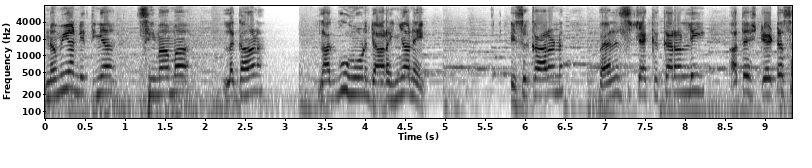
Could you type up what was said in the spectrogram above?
ਨਵੀਆਂ ਨੀਤੀਆਂ, ਸੀਮਾਵਾਂ ਲਗਾਉਣ ਲਾਗੂ ਹੋਣ ਜਾ ਰਹੀਆਂ ਨੇ। ਇਸ ਕਾਰਨ ਬੈਲੈਂਸ ਚੈੱਕ ਕਰਨ ਲਈ ਅਤੇ ਸਟੇਟਸ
